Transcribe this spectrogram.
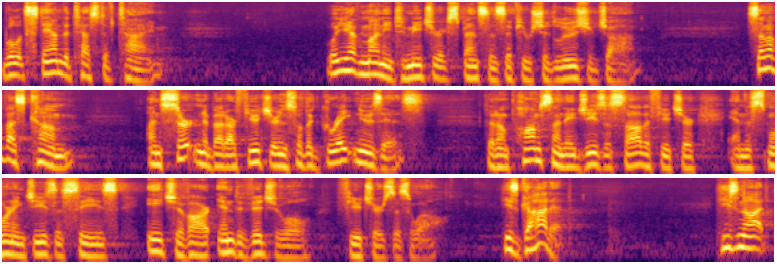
Will it stand the test of time? Will you have money to meet your expenses if you should lose your job? Some of us come uncertain about our future, and so the great news is that on Palm Sunday, Jesus saw the future, and this morning, Jesus sees each of our individual futures as well. He's got it. He's not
